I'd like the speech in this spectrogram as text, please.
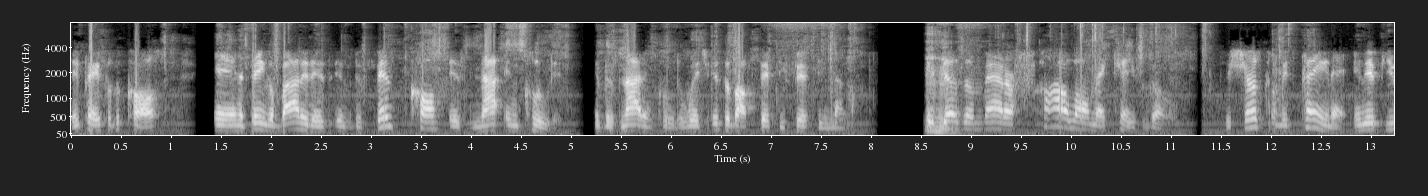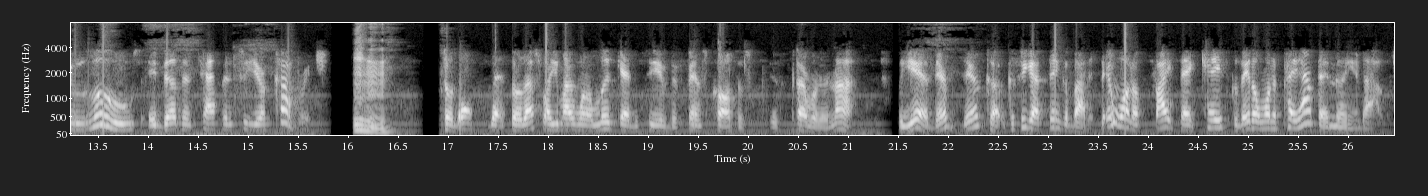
They pay for the costs. And the thing about it is, if defense cost is not included, if it's not included, which is about 50-50 now, it Mhm. doesn't matter how long that case goes. The insurance company's paying that. And if you lose, it doesn't tap into your coverage. hmm So that, that so that's why you might want to look at and see if defense cost is, is covered or not. But yeah, they're they're covered because you got to think about it. They want to fight that case because they don't want to pay out that million dollars.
